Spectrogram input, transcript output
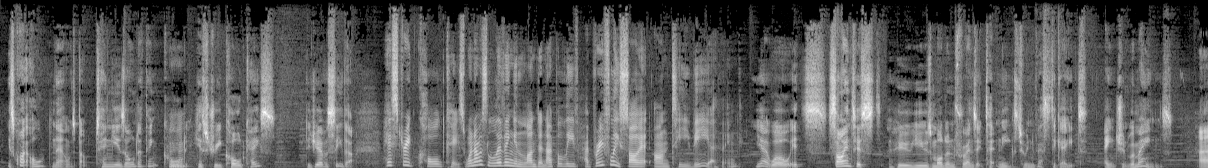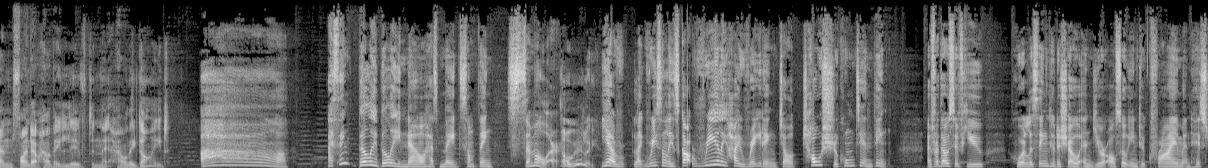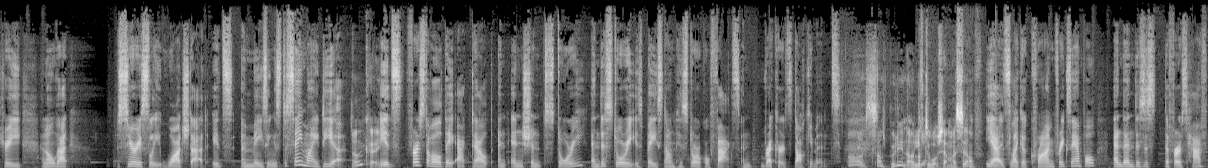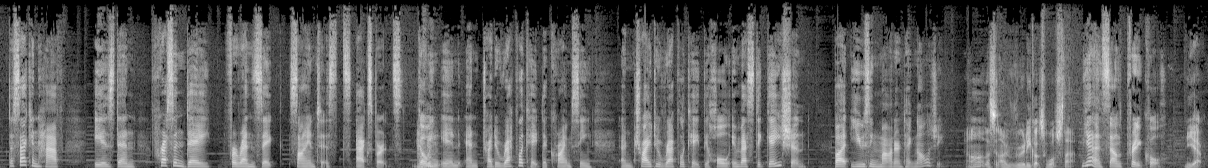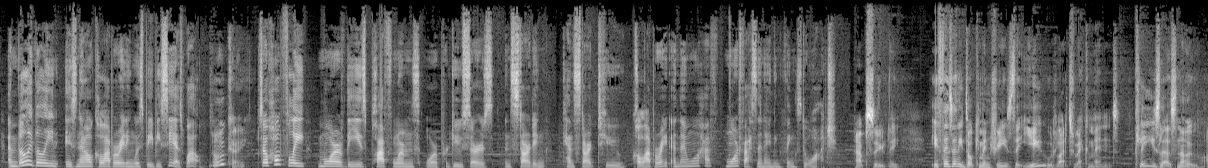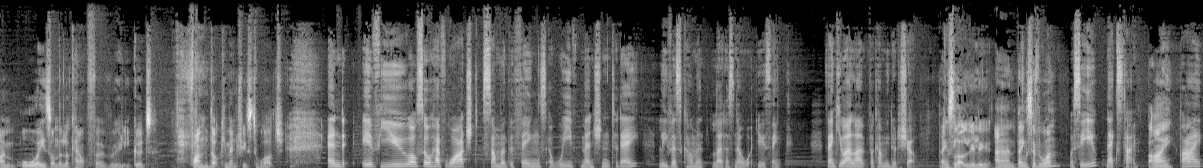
It's quite old now. It's about 10 years old, I think, called History Cold Case. Did you ever see that? History cold case. When I was living in London, I believe I briefly saw it on TV, I think. Yeah, well, it's scientists who use modern forensic techniques to investigate ancient remains and find out how they lived and how they died. Ah. I think Bilibili now has made something similar. Oh, really? Yeah, like recently it's got really high rating 叫超时空鉴定. And for those of you who are listening to the show and you're also into crime and history and all that, seriously watch that. It's amazing. It's the same idea. Okay. It's first of all they act out an ancient story and this story is based on historical facts and records documents. Oh, sounds brilliant. I'd love to watch that myself. Yeah, it's like a crime for example, and then this is the first half. The second half is then present day forensic scientists, experts going mm-hmm. in and try to replicate the crime scene and try to replicate the whole investigation but using modern technology. Oh, listen, I really got to watch that. Yeah, sounds pretty cool. Yeah. And Bilibili is now collaborating with BBC as well. Okay. So hopefully more of these platforms or producers and starting can start to collaborate and then we'll have more fascinating things to watch. Absolutely. If there's any documentaries that you would like to recommend, please let us know. I'm always on the lookout for really good, fun documentaries to watch. And if you also have watched some of the things we've mentioned today, leave us a comment, let us know what you think. Thank you, Alan, for coming to the show. Thanks a lot, Lulu, and thanks everyone. We'll see you next time. Bye. Bye.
